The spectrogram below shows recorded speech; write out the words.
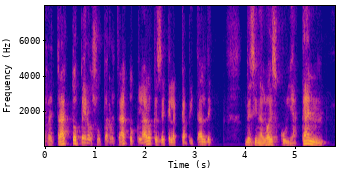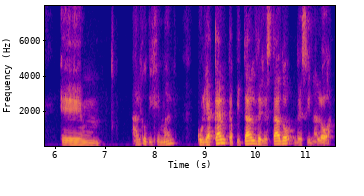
retracto, pero súper retracto. Claro que sé que la capital de, de Sinaloa es Culiacán. Em, ¿Algo dije mal? Culiacán, capital del estado de Sinaloa.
